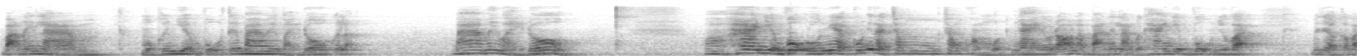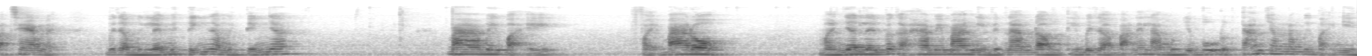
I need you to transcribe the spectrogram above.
bạn ấy làm một cái nhiệm vụ tới 37 đô cơ lận. 37 đô. Ờ, hai nhiệm vụ luôn nha. Có nghĩa là trong trong khoảng một ngày đâu đó là bạn đã làm được hai nhiệm vụ như vậy. Bây giờ các bạn xem này. Bây giờ mình lấy máy tính ra mình tính nhá. 37,3 đô mà nhân lên với cả 23.000 Việt Nam đồng thì bây giờ bạn ấy làm một nhiệm vụ được 857.000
